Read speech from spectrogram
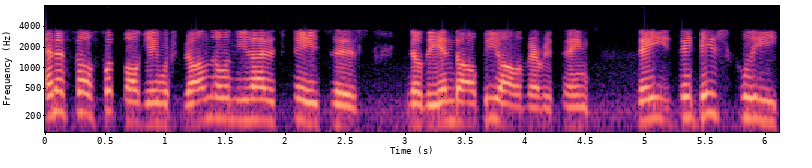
NFL football game, which we all know in the United States is you know the end all be all of everything. They they basically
